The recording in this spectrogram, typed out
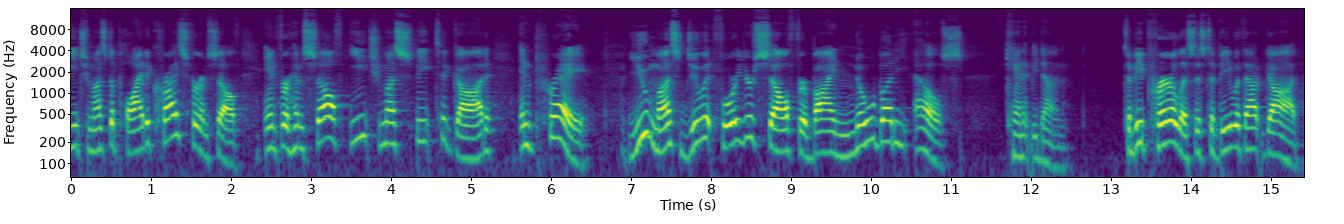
Each must apply to Christ for himself. And for himself, each must speak to God and pray. You must do it for yourself, for by nobody else can it be done. To be prayerless is to be without God,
